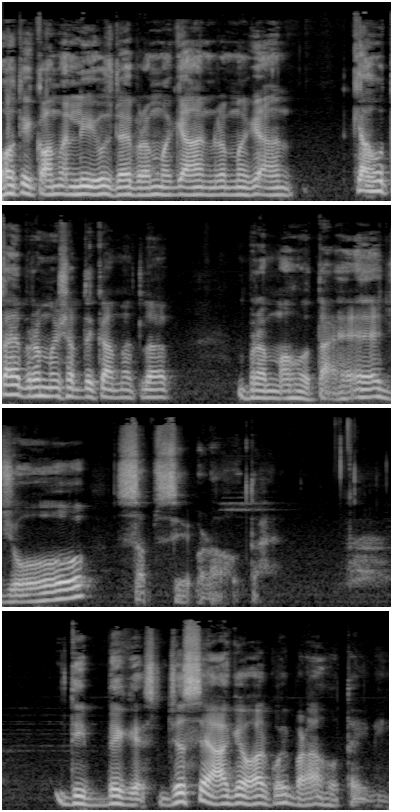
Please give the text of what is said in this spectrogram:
बहुत ही कॉमनली यूज़ है ब्रह्म ज्ञान ब्रह्म ज्ञान। क्या होता है ब्रह्म शब्द का मतलब? ब्रह्म होता है जो सबसे बड़ा होता है। द बिगेस्ट जिससे आगे और कोई बड़ा होता ही नहीं।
